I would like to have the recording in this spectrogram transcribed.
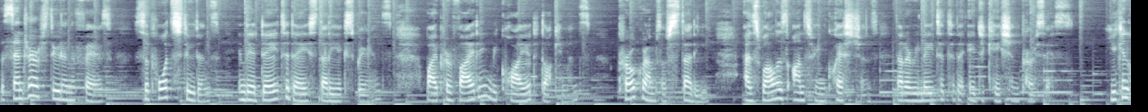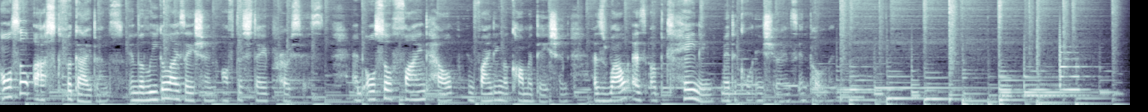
The Center of Student Affairs supports students in their day-to-day study experience by providing required documents, programs of study, as well as answering questions that are related to the education process. You can also ask for guidance in the legalization of the stay process and also find help in finding accommodation as well as obtaining medical insurance in Poland.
